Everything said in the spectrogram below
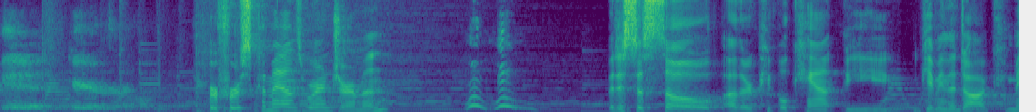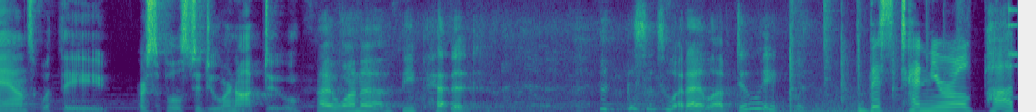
Good girl. Her first commands were in German. But it's just so other people can't be giving the dog commands what they are supposed to do or not do. I want to be petted. this is what I love doing. This 10 year old pup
